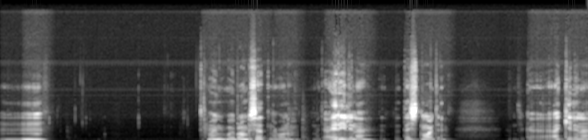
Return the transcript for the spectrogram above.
Mm,? võib-olla ongi see, et nagu noh, ma ei tea, eriline, teistmoodi, niisugune äkiline.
